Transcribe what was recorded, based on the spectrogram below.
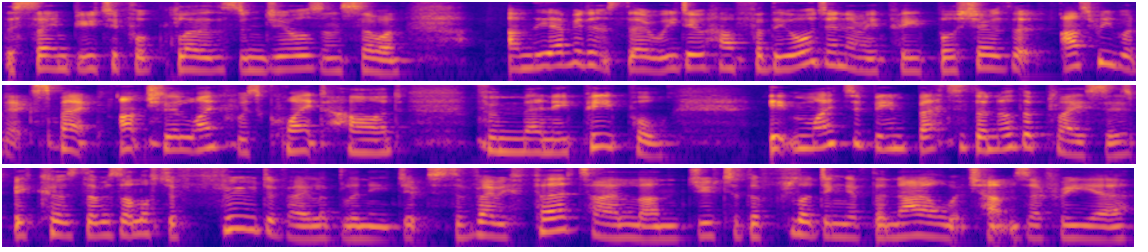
the same beautiful clothes and jewels and so on. And the evidence that we do have for the ordinary people shows that, as we would expect, actually life was quite hard for many people. It might have been better than other places because there was a lot of food available in Egypt. It's a very fertile land due to the flooding of the Nile, which happens every year.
